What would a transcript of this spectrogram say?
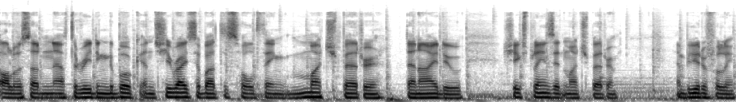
all of a sudden after reading the book, and she writes about this whole thing much better than I do. She explains it much better and beautifully.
